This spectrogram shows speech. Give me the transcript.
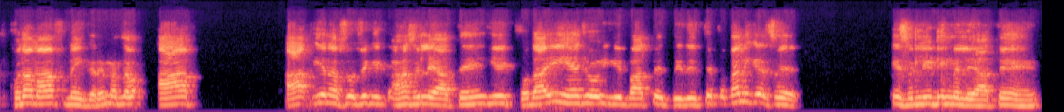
खुदा माफ़ नहीं करे मतलब आप आप ये ना सोचे कि कहाँ से ले आते हैं ये खुदा ही है जो ये बातें दे देते पता नहीं कैसे इस लीडिंग में ले आते हैं।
